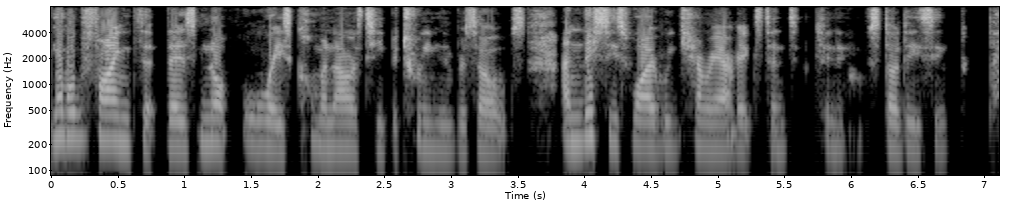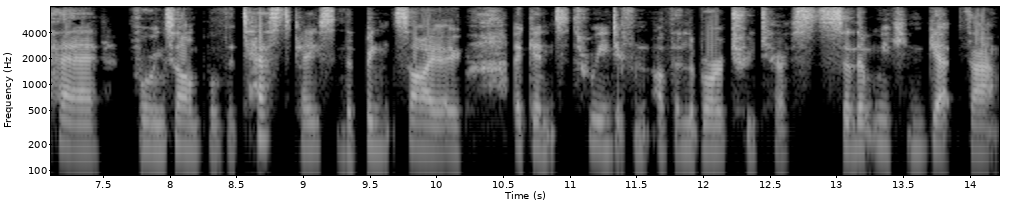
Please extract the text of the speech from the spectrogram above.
you will find that there's not always commonality between the results. And this is why we carry out extensive clinical studies and compare, for example, the test case in the Binx IO against three different other laboratory tests so that we can get that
